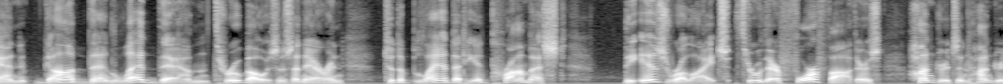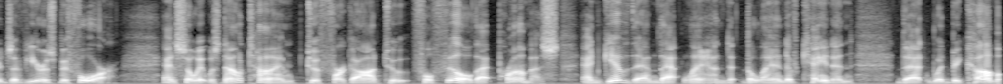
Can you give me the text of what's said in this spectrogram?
And God then led them through Moses and Aaron to the land that he had promised the Israelites through their forefathers hundreds and hundreds of years before. And so it was now time to, for God to fulfill that promise and give them that land, the land of Canaan, that would become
